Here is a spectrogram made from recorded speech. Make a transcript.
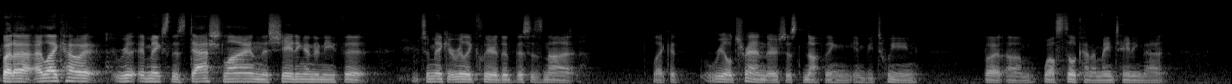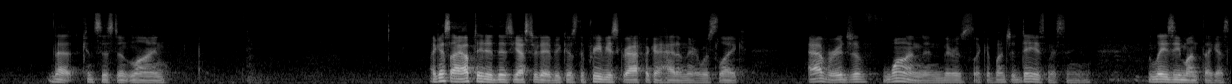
but uh, I like how it, it makes this dashed line, this shading underneath it, to make it really clear that this is not like a real trend. There's just nothing in between, but um, while still kind of maintaining that, that consistent line. I guess I updated this yesterday because the previous graphic I had in there was like average of one, and there's like a bunch of days missing. Lazy month, I guess.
